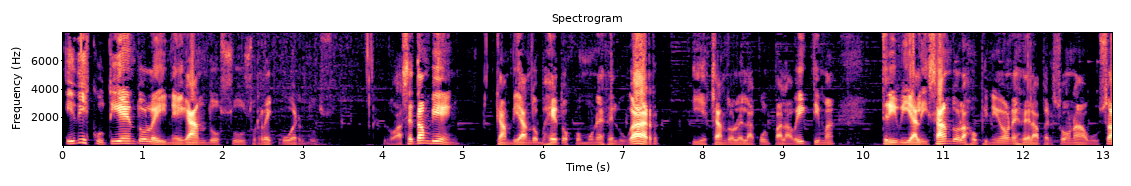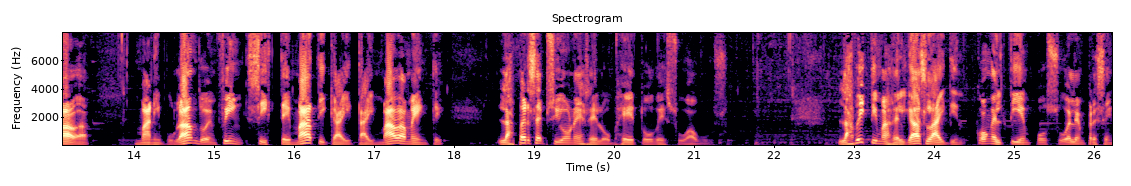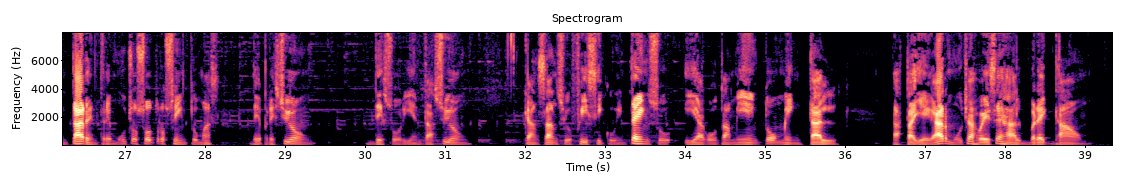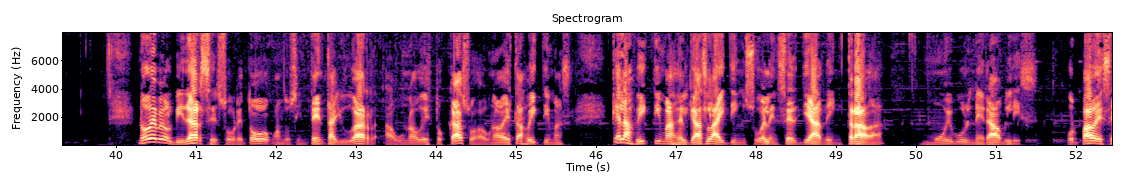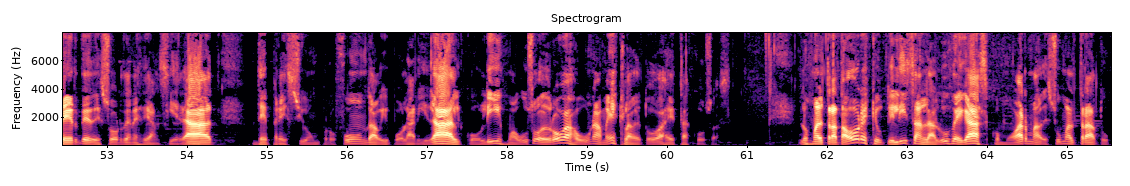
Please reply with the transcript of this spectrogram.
y discutiéndole y negando sus recuerdos. Lo hace también cambiando objetos comunes del lugar y echándole la culpa a la víctima, trivializando las opiniones de la persona abusada, manipulando, en fin, sistemática y taimadamente las percepciones del objeto de su abuso. Las víctimas del gaslighting con el tiempo suelen presentar, entre muchos otros síntomas, depresión, desorientación, cansancio físico intenso y agotamiento mental, hasta llegar muchas veces al breakdown. No debe olvidarse, sobre todo cuando se intenta ayudar a uno de estos casos, a una de estas víctimas, que las víctimas del gaslighting suelen ser ya de entrada muy vulnerables por padecer de desórdenes de ansiedad, depresión profunda, bipolaridad, alcoholismo, abuso de drogas o una mezcla de todas estas cosas. Los maltratadores que utilizan la luz de gas como arma de su maltrato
